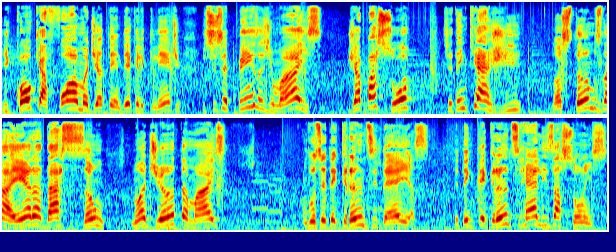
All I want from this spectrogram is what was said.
e qual que é a forma de atender aquele cliente. E se você pensa demais, já passou. Você tem que agir. Nós estamos na era da ação. Não adianta mais você ter grandes ideias. Você tem que ter grandes realizações.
